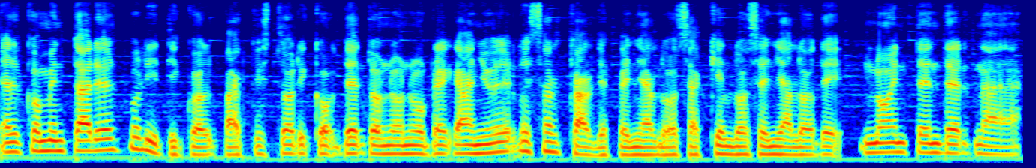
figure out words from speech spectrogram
El comentario del político del pacto histórico detonó un regaño del exalcalde Peñalosa, quien lo señaló de no entender nada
